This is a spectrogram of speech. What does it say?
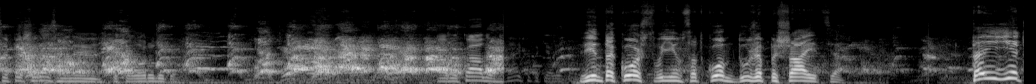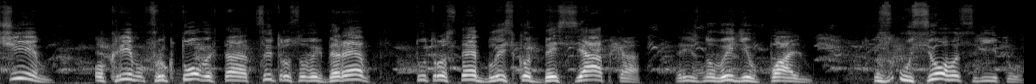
Це перший раз мене почало родити. Авокадо. Знаєш, що таке? Він також своїм садком дуже пишається. Та і є чим. Окрім фруктових та цитрусових дерев, тут росте близько десятка різновидів пальм з усього світу.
